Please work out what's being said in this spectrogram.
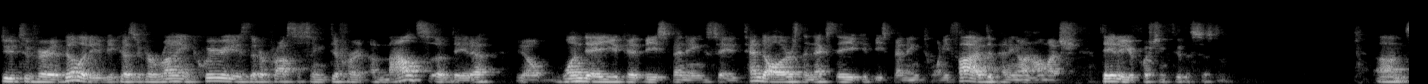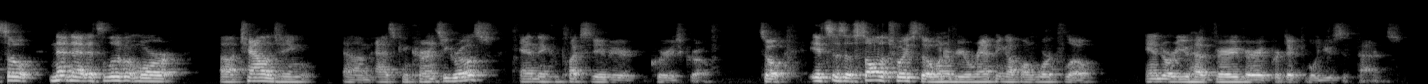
due to variability because if you're running queries that are processing different amounts of data, you know, one day you could be spending say $10, the next day you could be spending 25 depending on how much data you're pushing through the system. Um, so net net, it's a little bit more uh, challenging um, as concurrency grows and the complexity of your queries grow. So it's a solid choice though whenever you're ramping up on workflow and or you have very, very predictable usage patterns.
